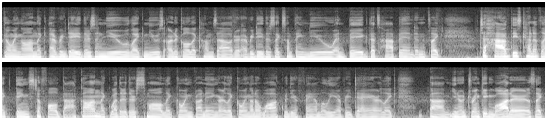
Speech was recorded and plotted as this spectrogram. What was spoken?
going on. Like every day there's a new like news article that comes out, or every day there's like something new and big that's happened, and it's like to have these kind of like things to fall back on like whether they're small like going running or like going on a walk with your family every day or like um, you know drinking water it's like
